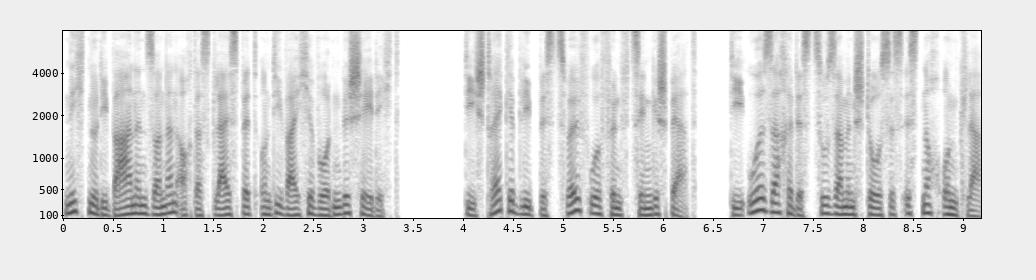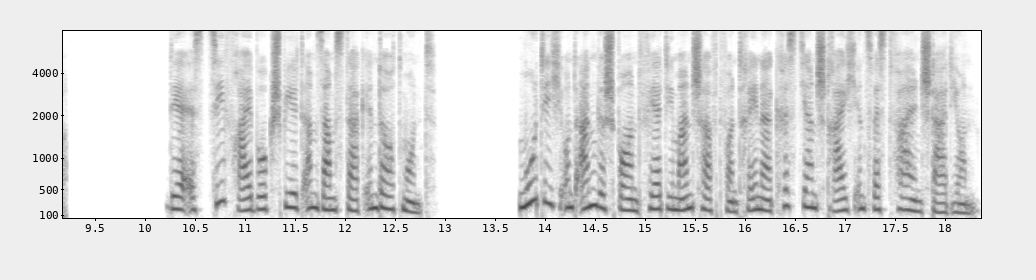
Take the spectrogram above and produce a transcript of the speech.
nicht nur die Bahnen, sondern auch das Gleisbett und die Weiche wurden beschädigt. Die Strecke blieb bis 12.15 Uhr gesperrt. Die Ursache des Zusammenstoßes ist noch unklar. Der SC Freiburg spielt am Samstag in Dortmund. Mutig und angespornt fährt die Mannschaft von Trainer Christian Streich ins Westfalenstadion.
